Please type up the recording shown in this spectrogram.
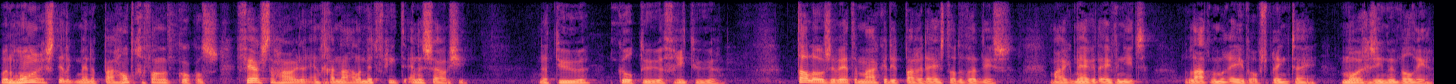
Mijn honger stil ik met een paar handgevangen kokkels... verste harder en garnalen met friet en een sausje. Natuur, cultuur, frituur. Talloze wetten maken dit paradijs tot het wat is. Maar ik merk het even niet. Laat me maar even op springtij. Morgen zien we hem wel weer.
